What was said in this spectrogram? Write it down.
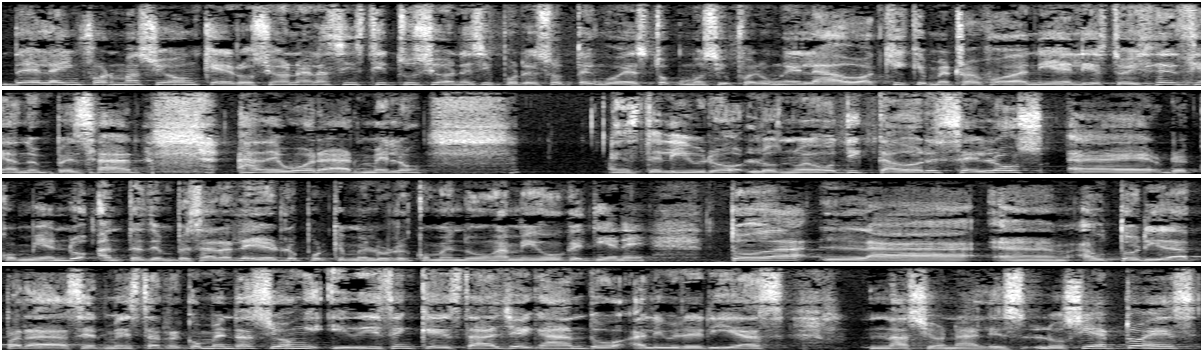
de la información que erosiona las instituciones y por eso tengo esto como si fuera un helado aquí que me trajo Daniel y estoy deseando empezar a devorármelo este libro, Los Nuevos Dictadores, se los eh, recomiendo antes de empezar a leerlo porque me lo recomendó un amigo que tiene toda la eh, autoridad para hacerme esta recomendación y dicen que está llegando a librerías nacionales. Lo cierto es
